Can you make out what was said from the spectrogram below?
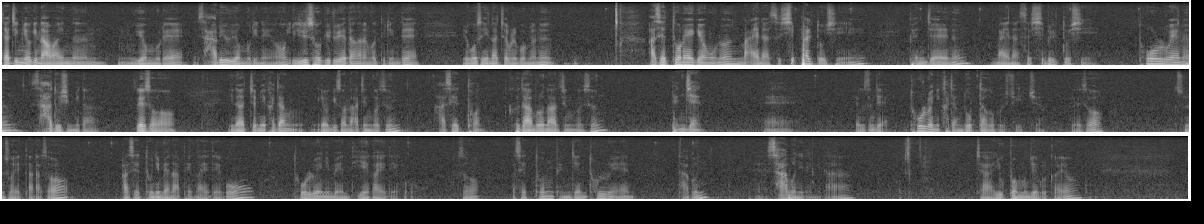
자 지금 여기 나와 있는 음, 위험물의 사류 위험물이네요. 일석유류에 해당하는 것들인데 요것의 인하점을 보면은 아세톤의 경우는 마이너스 18도씨, 벤제는 마이너스 11도씨, 톨루에는 4도씨입니다. 그래서 인하점이 가장 여기서 낮은 것은 아세톤, 그 다음으로 낮은 것은 벤젠, 예, 여기서 이제 토론이 가장 높다고 볼 수 있죠. 그래서 순서에 따라서 아세톤이 맨 앞에 가야 되고 톨루엔이 맨 뒤에 가야 되고 그래서 아세톤, 벤젠, 톨루엔 답은 4번이 됩니다. 자, 6번 문제 볼까요?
